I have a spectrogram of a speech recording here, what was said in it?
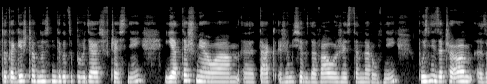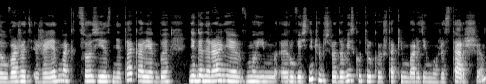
to tak jeszcze odnośnie tego, co powiedziałaś wcześniej. Ja też miałam e, tak, że mi się wydawało, że jestem na równi. Później zaczęłam zauważać, że jednak coś jest nie tak, ale jakby nie generalnie w moim rówieśniczym środowisku, tylko już takim bardziej może starszym.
